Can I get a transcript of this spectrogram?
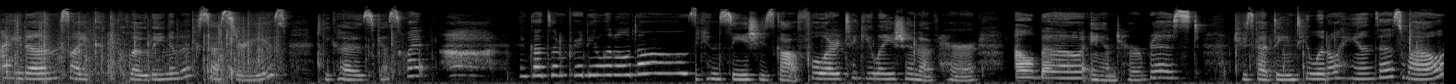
items like clothing and accessories because guess what? I've got some pretty little dolls. You can see she's got full articulation of her elbow and her wrist. She's got dainty little hands as well.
